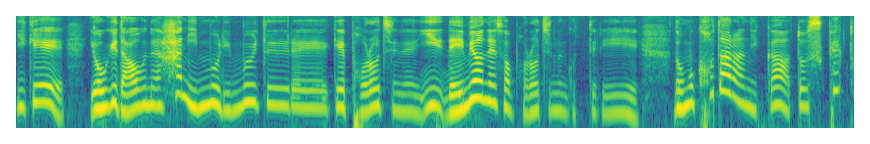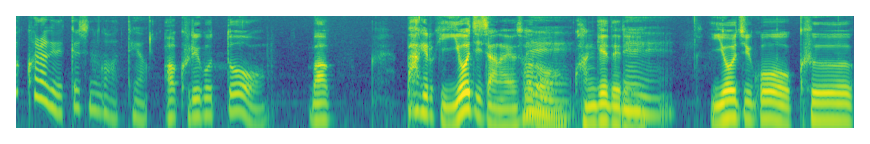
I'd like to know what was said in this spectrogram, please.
이게 여기 나오는 한 인물 인물들에게 벌어지는 이 내면에서 벌어지는 것들이 너무 커다라니까 또 스펙터클하게 느껴지는 것 같아요. 아 그리고 또 막막 이렇게 이어지잖아요 서로 네. 관계들이 네. 이어지고 그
